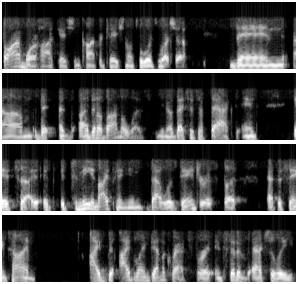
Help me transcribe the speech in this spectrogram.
far more hawkish and confrontational towards Russia than um, uh, than Obama was. You know, that's just a fact, and it's uh, it, it, to me, in my opinion, that was dangerous. But at the same time, I, I blame Democrats for it instead of actually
